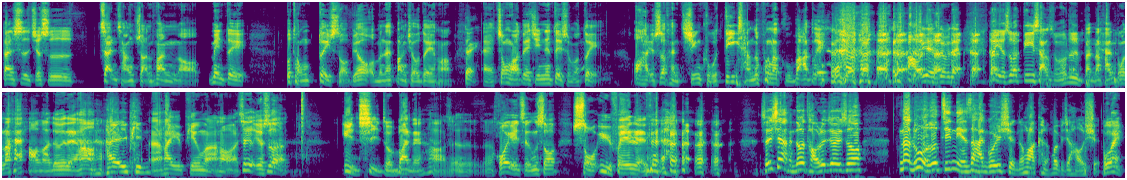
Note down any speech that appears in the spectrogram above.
但是就是。战场转换哦，面对不同对手，比如我们的棒球队哈，对，哎，中华队今天对什么队？哇，有时候很辛苦，第一场都碰到古巴队，很讨厌，对不对？那有时候第一场什么日本啊、韩国那还好嘛，对不对？哈，还有一拼，啊，还有一拼嘛，哈，这个有时候运气怎么办呢？哈，这我也只能说所遇非人。所以现在很多讨论就是说，那如果说今年是韩国瑜选的话，可能会比较好选，不会，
